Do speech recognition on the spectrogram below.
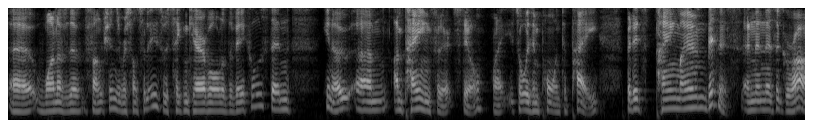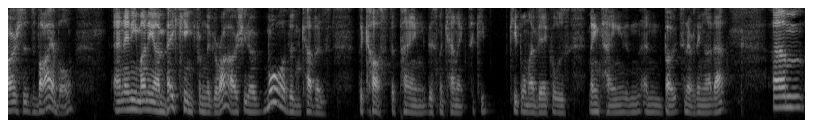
uh, one of the functions and responsibilities was taking care of all of the vehicles. Then, you know, um, I'm paying for it still, right? It's always important to pay, but it's paying my own business. And then there's a garage that's viable, and any money I'm making from the garage, you know, more than covers the cost of paying this mechanic to keep keep all my vehicles maintained and, and boats and everything like that. Um,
